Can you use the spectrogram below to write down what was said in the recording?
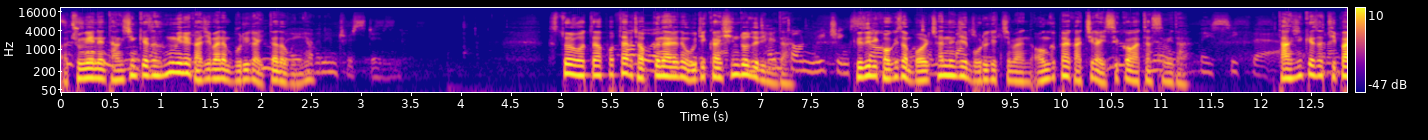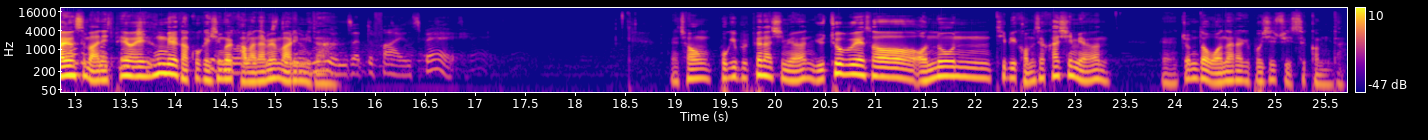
아, 중에는 당신께서 흥미를 가지만한 무리가 있다더군요. 스톨워트와 포탑에 접근하려는 우디카의 신도들입니다. 그들이 거기서 뭘 찾는지 모르겠지만 언급할 가치가 있을 것 같았습니다. 당신께서 디파이언스 마니 페어에 흥미를 갖고 계신 걸 감안하면 말입니다. 네, 정 보기 불편하시면 유튜브에서 언노운 TV 검색하시면 예, 좀더 원활하게 보실 수 있을 겁니다.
